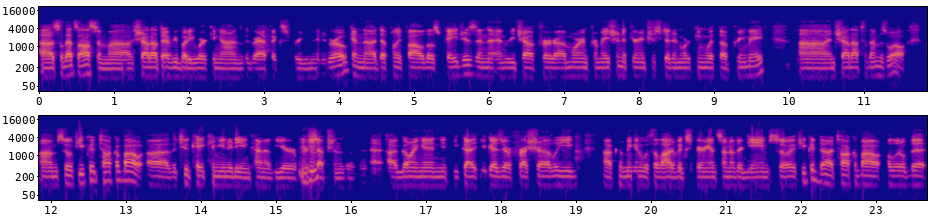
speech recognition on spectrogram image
Uh, so that's awesome. Uh, shout out to everybody working on the graphics for United Rogue, and uh, definitely follow those pages and and reach out for uh, more information if you're interested in working with uh, Premade. Uh, and shout out to them as well. Um, so if you could talk about the 2K community and kind of your mm-hmm. perceptions of it, going in, you, you, guys you guys are a fresh league uh, coming in with a lot of experience on other games. So if you could uh, talk about a little bit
